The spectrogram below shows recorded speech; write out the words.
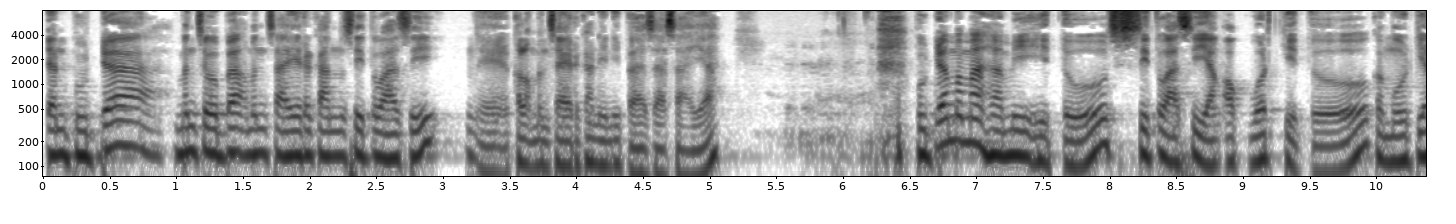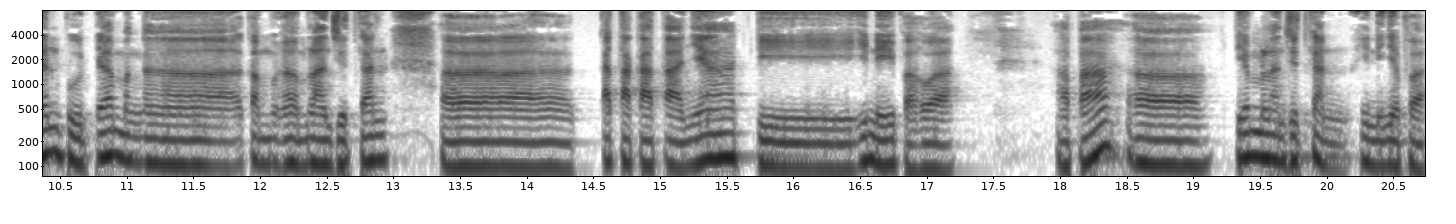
dan Buddha mencoba mencairkan situasi. Eh, kalau mencairkan ini bahasa saya. Buddha memahami itu situasi yang awkward gitu, kemudian Buddha menge, ke, melanjutkan uh, kata-katanya di ini bahwa apa? Uh, dia melanjutkan ininya bahwa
